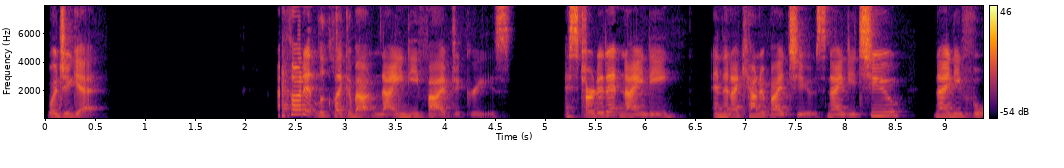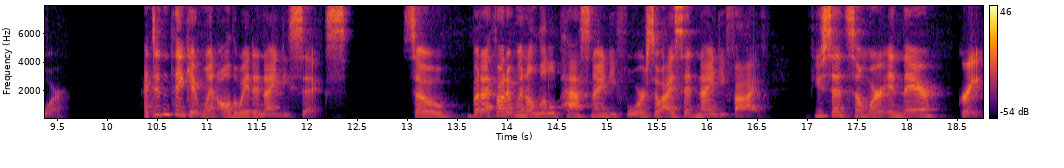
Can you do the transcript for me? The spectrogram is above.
What'd you get? I thought it looked like about 95 degrees. I started at 90 and then I counted by twos 92, 94. I didn't think it went all the way to 96. So, but I thought it went a little past 94, so I said 95. If you said somewhere in there, great.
